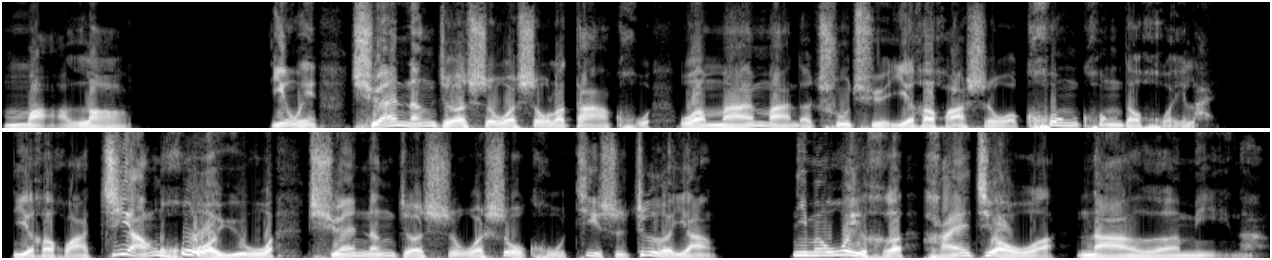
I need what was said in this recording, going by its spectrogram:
马拉。”因为全能者使我受了大苦，我满满的出去；耶和华使我空空的回来。耶和华降祸于我，全能者使我受苦。既是这样，你们为何还叫我拿俄米呢？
